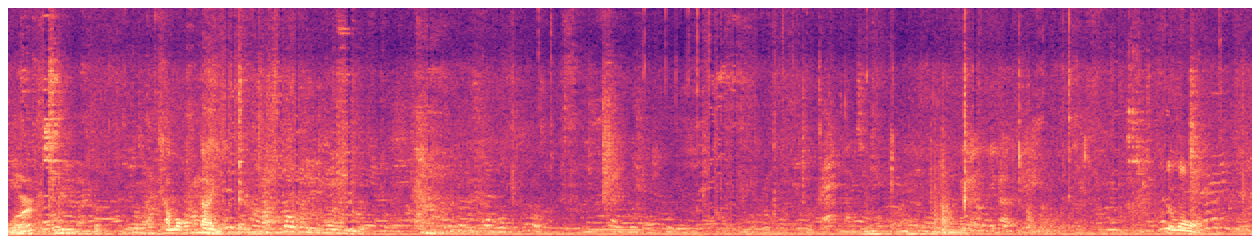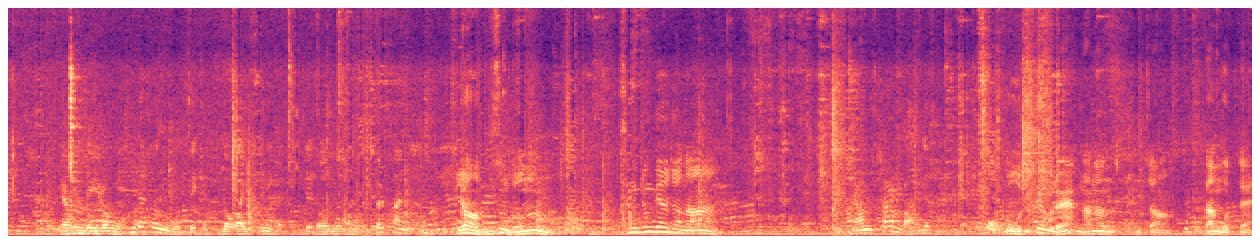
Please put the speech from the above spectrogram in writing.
뭘? 다 먹었다 이렇게. 혼자서는 못 찍겠어. 너가 있으니까. 근데 너는 완전 철판이야. 야 무슨 너는 생중계하잖아 난 사람 많은 데서. 그거 어떻게 그래? 나는 진짜 난 못돼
